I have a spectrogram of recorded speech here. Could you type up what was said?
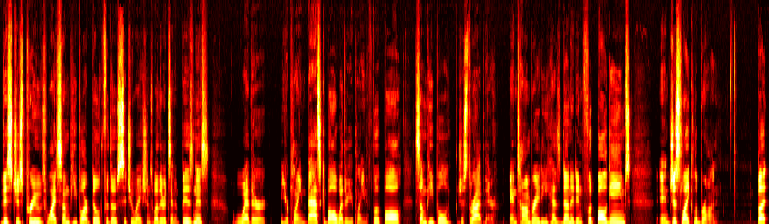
this just proves why some people are built for those situations, whether it's in a business, whether you're playing basketball, whether you're playing football. Some people just thrive there and Tom Brady has done it in football games and just like LeBron. But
